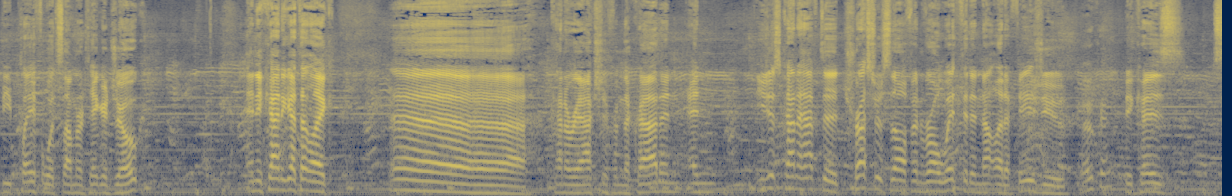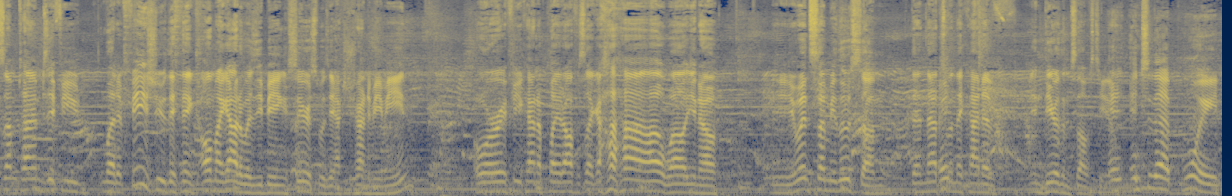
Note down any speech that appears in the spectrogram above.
be playful with someone or take a joke, and you kind of get that like, uh, kind of reaction from the crowd, and and you just kind of have to trust yourself and roll with it and not let it faze you. Okay. Because sometimes if you let it faze you, they think, oh my god, was he being serious? Was he actually trying to be mean? Or if you kind of play it off as like, ha ha, well, you know, you win some, you lose some, then that's when they kind of endear themselves to you. And, and to that point,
